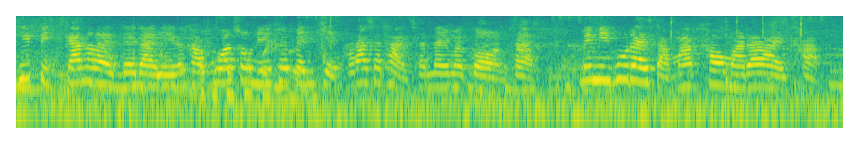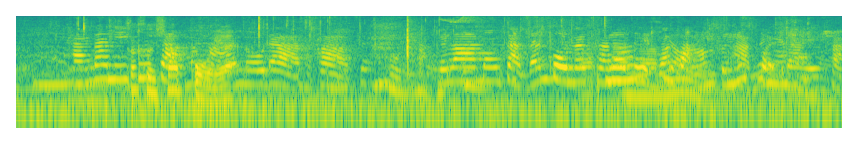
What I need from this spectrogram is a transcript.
ที่ปิดกั้นอะไรใดๆเลยนะคะ เพราะว่าตรงนี้เคยเป็นเขตพระราชฐานชั้นในมาก่อนค่ะ ไม่มีผู้ใดสามารถเข้ามาได้ค่ะ ทางด้านนี้คือสระมหาโนดาตค่ะ เวลามองจากด้า นบนนะคะเราจะเห็นว่าสระนี้เป็นรูปหัวใจค่ะ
